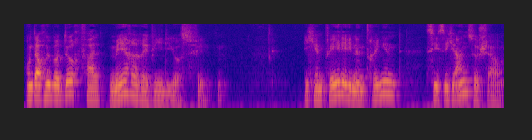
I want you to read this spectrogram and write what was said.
und auch über Durchfall mehrere Videos finden. Ich empfehle Ihnen dringend, sie sich anzuschauen.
